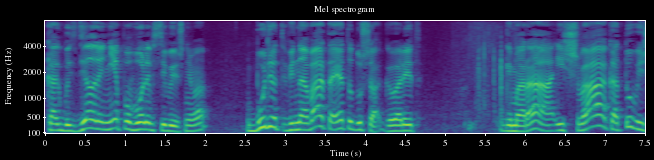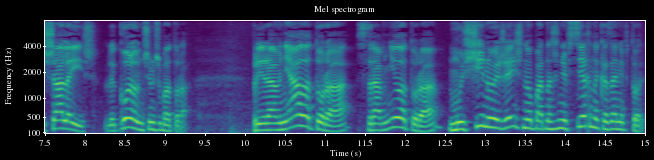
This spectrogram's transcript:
как бы сделали не по воле Всевышнего, будет виновата эта душа, говорит Гимара, Ишва кату вишала иш, лекола унчим шабатура. Приравняла Тура, сравнила Тура, мужчину и женщину по отношению всех наказаний в Торе.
